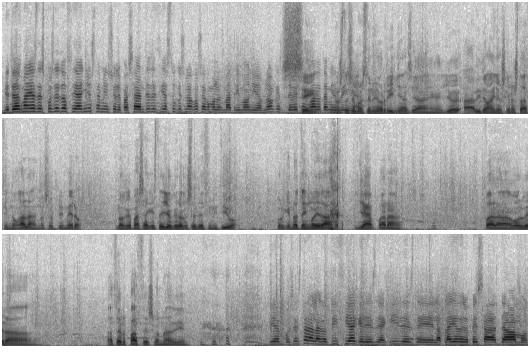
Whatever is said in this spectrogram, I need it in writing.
De todas maneras, después de 12 años también suele pasar. Antes decías tú que es una cosa como los matrimonios, ¿no? Que de vez en Sí, cuando también nosotros riñas. hemos tenido riñas ya. ¿eh? Yo, ha habido años que no estaba haciendo galas, no es el primero. Lo que pasa es que este yo creo que es el definitivo, porque no tengo edad ya para, para volver a hacer paces con nadie. Bien, pues esta era la noticia que desde aquí, desde la playa de Lopesa, dábamos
